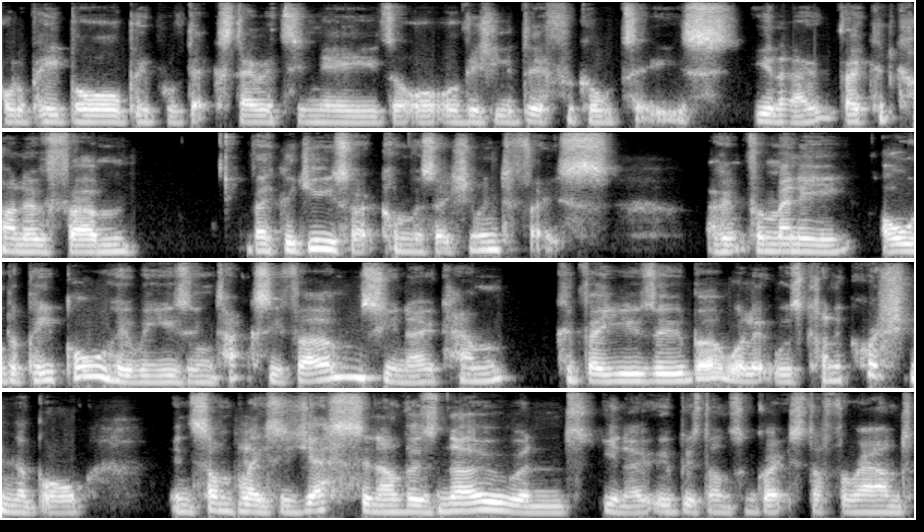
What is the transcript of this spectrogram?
older people, people with dexterity needs or, or visual difficulties, you know, they could kind of, um, they could use that conversational interface. I think for many older people who were using taxi firms, you know, can could they use Uber? Well, it was kind of questionable. In some places, yes, in others, no. And, you know, Uber's done some great stuff around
